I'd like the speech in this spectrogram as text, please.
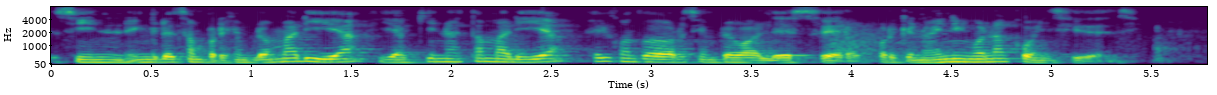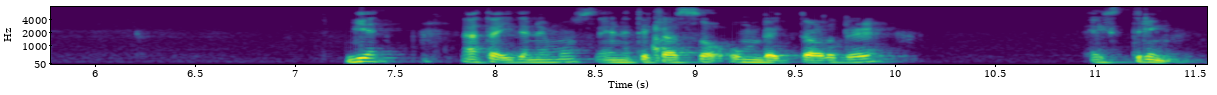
si ingresan, por ejemplo, María, y aquí no está María, el contador siempre vale cero, porque no hay ninguna coincidencia. Bien, hasta ahí tenemos en este caso un vector de string.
